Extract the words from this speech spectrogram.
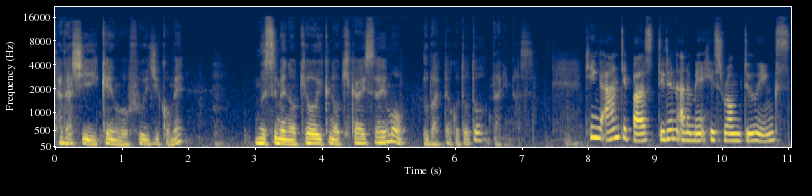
正しい意見を封じ込め娘の教育の機会さえも奪ったこととなります King Antipas didn't admit his wrongdoings.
